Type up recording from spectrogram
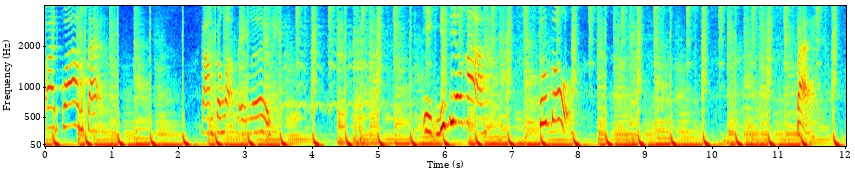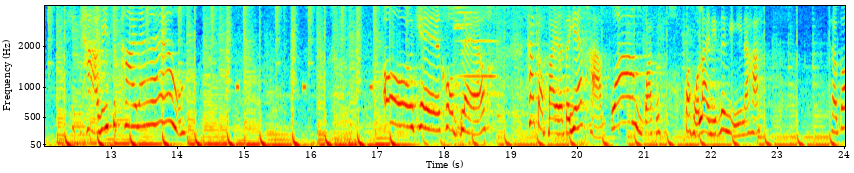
วาดกว้างแต่ตามจังหวะเพลงเลย อีกนิดเดียวค่ะ สู้ๆ ไปหาวิสุดท้ายแล้ว เคครบแล้ว ถ้าต่อไปเราจะแยกขากว้างกว่ากว่าหัวไหล่นิดนึงอย่างนี้นะคะ แล้วก็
